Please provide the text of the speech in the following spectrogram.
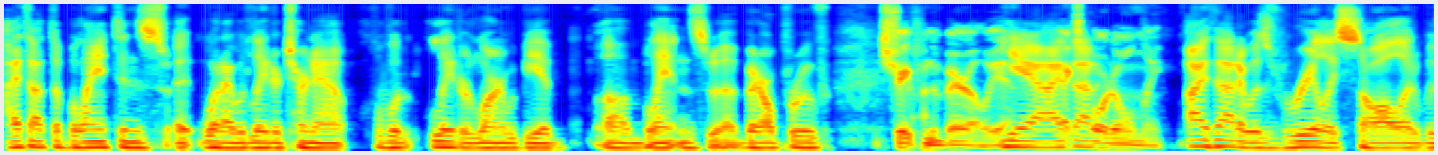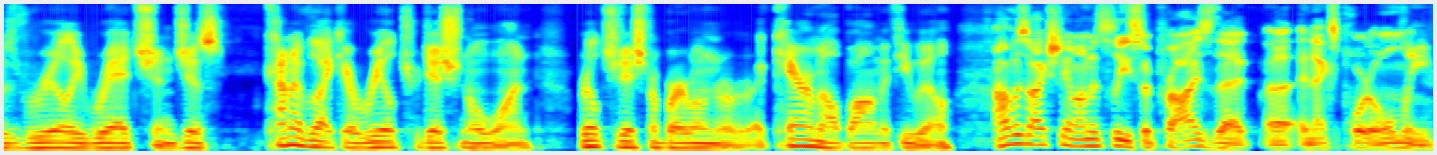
I thought the Blanton's, uh, what I would later turn out, would later learn would be a um, Blanton's uh, barrel proof. Straight from the barrel, yeah. Yeah, I thought- export only. I thought it was really solid. It was really rich and just kind of like a real traditional one, real traditional bourbon or a caramel bomb, if you will. I was actually honestly surprised that uh, an export only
